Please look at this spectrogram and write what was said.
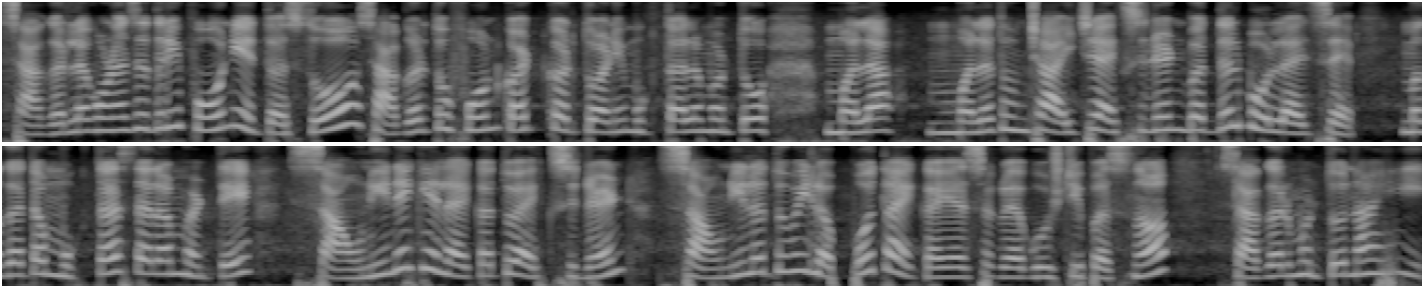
सागरला कोणाचा तरी फोन येत असतो. सागर तो फोन कट करतो आणि मुक्ताला म्हणतो मला मला तुमच्या आईच्या ॲक्सिडेंटबद्दल बोलायचं आहे मग आता मुक्ताच त्याला म्हणते सावनीने केला आहे का तो ॲक्सिडेंट सावनीला तुम्ही लपवत आहे का या सगळ्या गोष्टीपासनं? सागर म्हणतो नाही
